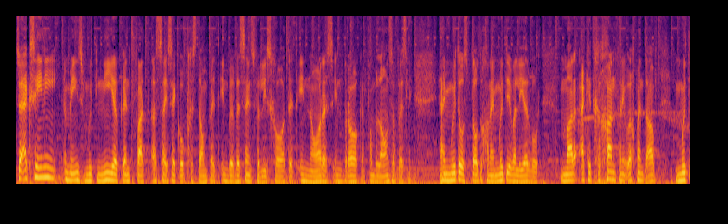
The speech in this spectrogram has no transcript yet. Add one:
So ek sê nie 'n mens moet nie jou kind vat as hy sy kop gestamp het en bewussynsverlies gehad het en naris en braak en van balans af is nie. Hy moet hospitaal toe gaan, hy moet evalueer word. Maar ek het gegaan van die oogpunt af moet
